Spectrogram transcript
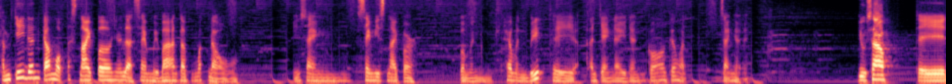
Thậm chí đến cả một sniper như là Sam 13 anh ta cũng bắt đầu chuyển sang semi sniper. Và mình, theo mình biết thì anh chàng này đang có kế hoạch giải nghệ. Dù sao thì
